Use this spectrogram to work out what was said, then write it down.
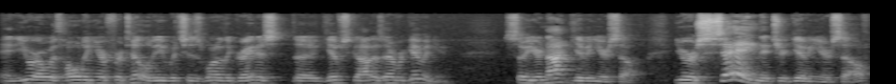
and you are withholding your fertility, which is one of the greatest uh, gifts God has ever given you. So you're not giving yourself. You're saying that you're giving yourself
